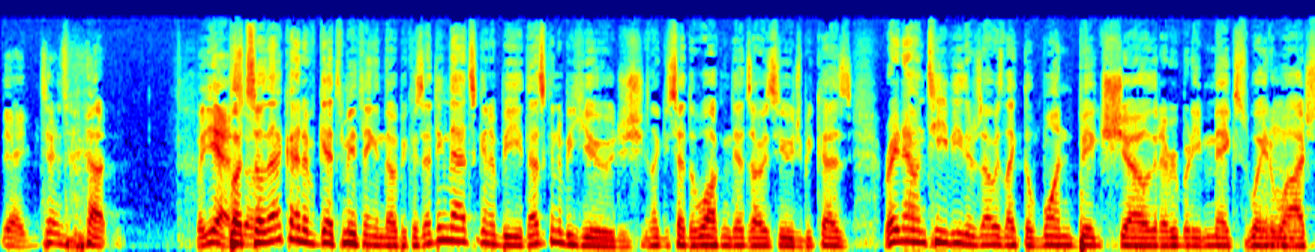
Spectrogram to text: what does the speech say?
Yeah, it turns out. But yeah, but so, that kind of gets me thinking though because I think that's gonna be that's gonna be huge. Like you said, The Walking Dead's always huge because right now in TV there's always like the one big show that everybody makes way to Mhm. watch.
